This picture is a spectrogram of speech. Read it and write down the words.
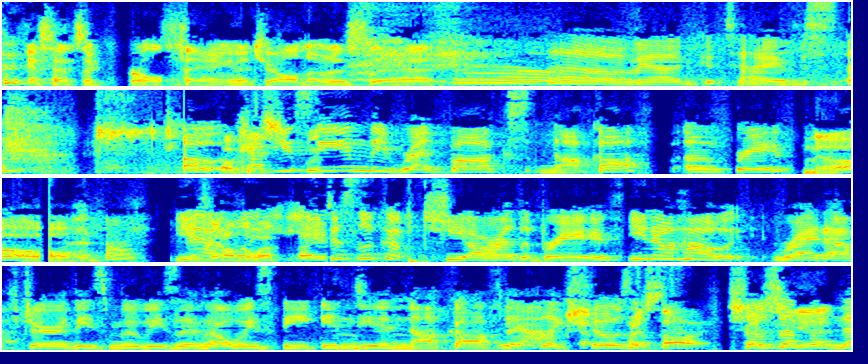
I guess that's a girl thing that y'all noticed that. oh man, good times. oh, Okay, have you so- seen the Redbox knockoff of Brave? No. Yeah, Is it on the well, website? just look up Kiara the Brave. You know how right after these movies, there's always the Indian knockoff that Yeah. like shows I up shows up see on it.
